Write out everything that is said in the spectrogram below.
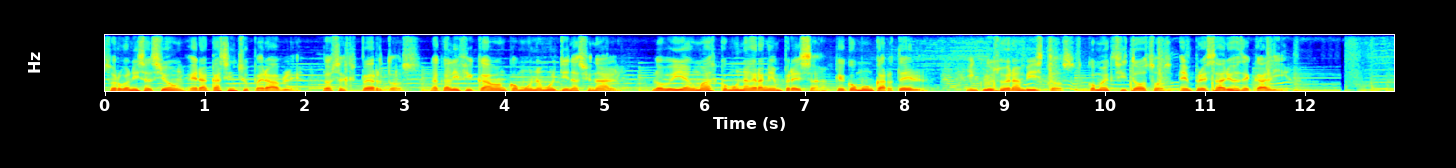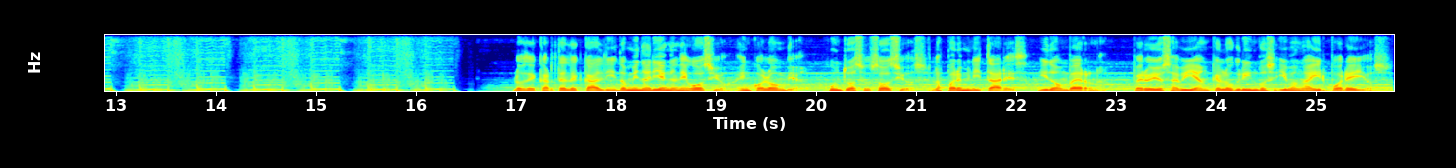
Su organización era casi insuperable. Los expertos la calificaban como una multinacional. Lo veían más como una gran empresa que como un cartel. Incluso eran vistos como exitosos empresarios de Cali. Los de Cartel de Cali dominarían el negocio en Colombia, junto a sus socios, los paramilitares y Don Berna, pero ellos sabían que los gringos iban a ir por ellos.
